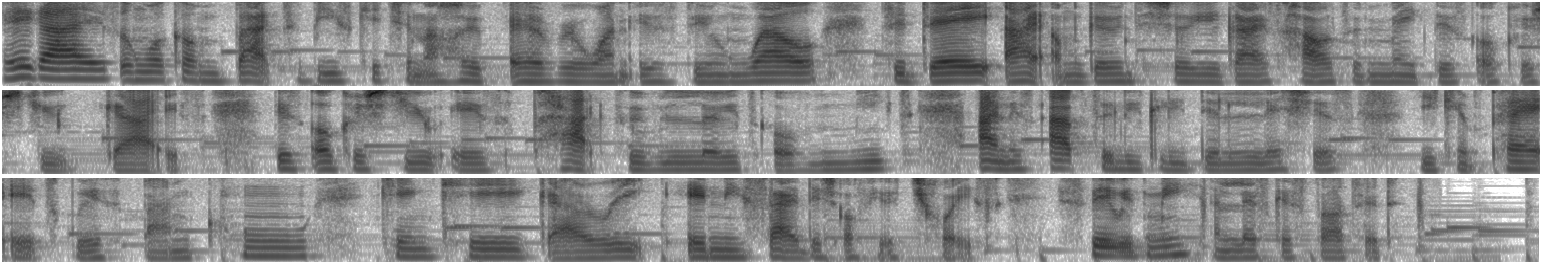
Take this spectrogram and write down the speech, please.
Hey guys, and welcome back to Bee's Kitchen. I hope everyone is doing well. Today, I am going to show you guys how to make this okra stew, guys. This okra stew is packed with loads of meat and it's absolutely delicious. You can pair it with banku, kenkey, gari, any side dish of your choice. Stay with me and let's get started.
